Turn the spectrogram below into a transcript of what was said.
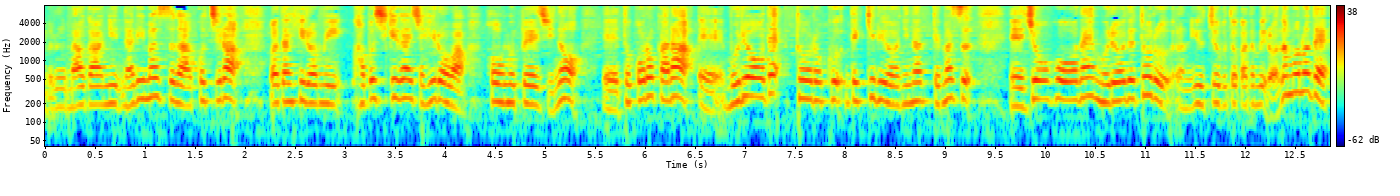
ールマガになりますがこちら和田博美株式会社ヒロはホームページの、えー、ところから、えー、無料で登録できるようになってます、えー、情報をね無料で取るあの YouTube とかでもいろんなもので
